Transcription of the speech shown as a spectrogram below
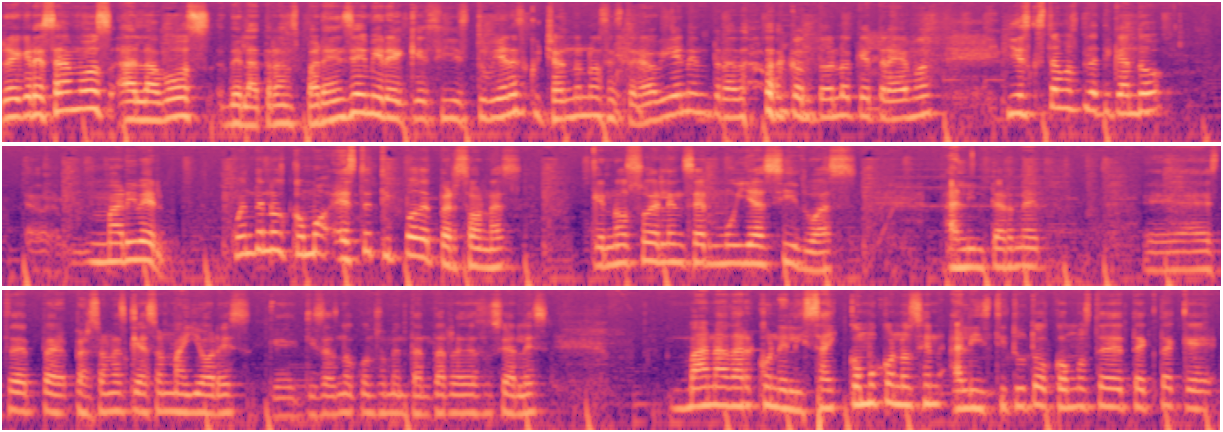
Regresamos a la voz de la transparencia y mire que si estuviera escuchándonos estaría bien entrado con todo lo que traemos. Y es que estamos platicando, eh, Maribel, cuéntenos cómo este tipo de personas que no suelen ser muy asiduas al internet, eh, este, personas que ya son mayores, que quizás no consumen tantas redes sociales, van a dar con el ISAI? ¿Cómo conocen al instituto? ¿Cómo usted detecta que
